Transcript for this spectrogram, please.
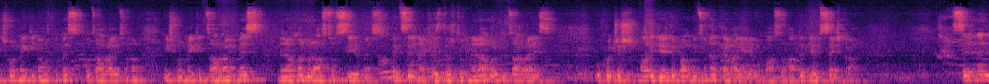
Ինչ որ մեկին օրհնում ես քո ծառայությունով, ինչ որ մեկին ծառայում ես, նրա համար, որ Աստծուն սիրում ես։ Այդ սերն է քեզ դրթում նրան, որ դու ծառայես։ Ու քո ճշմարիտ երկրպագությունը տեղ է երևում Աստծո հանդեպ եւ սեր կա։ Սերն էլ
